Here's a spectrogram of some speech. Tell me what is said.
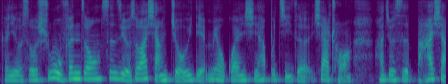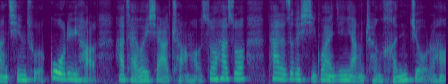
可能有时候十五分钟，甚至有时候他想久一点没有关系，他不急着下床，他就是把他想清楚了，过滤好了，他才会下床哈。所以他说他的这个习惯已经养成很久了哈，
